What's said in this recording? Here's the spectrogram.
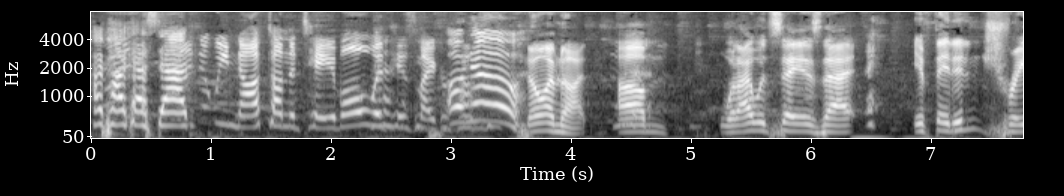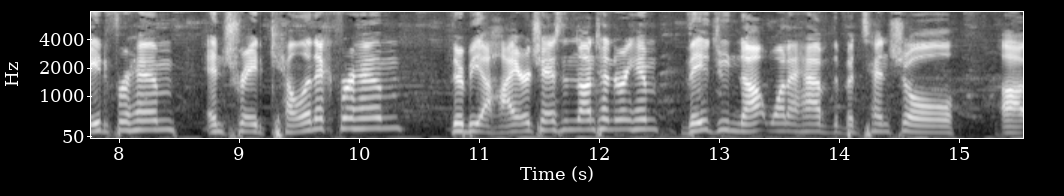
Hi, podcast dad. that we knocked on the table with his microphone. Oh no! No, I'm not. Um, what I would say is that if they didn't trade for him and trade Kelenic for him, there'd be a higher chance of non-tendering him. They do not want to have the potential uh,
